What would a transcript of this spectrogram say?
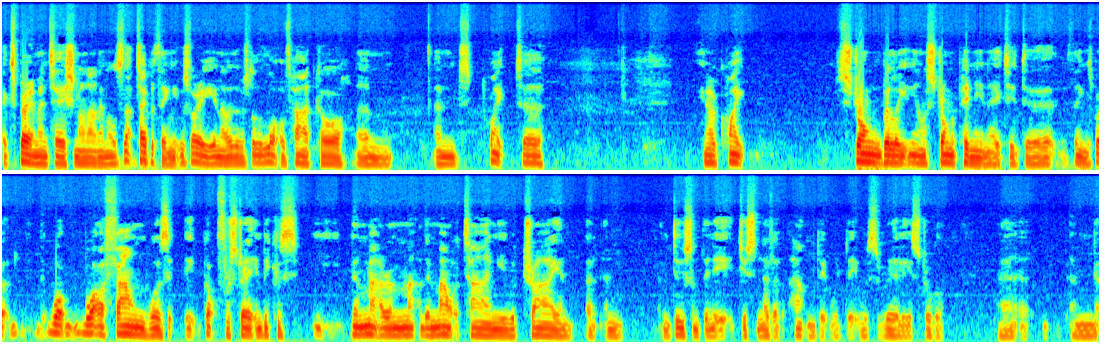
experimentation on animals, that type of thing. It was very, you know, there was a lot of hardcore um, and quite, uh, you know, quite strong belief, you know, strong opinionated uh, things. But what what I found was it got frustrating because no matter the amount of time you would try and and, and, and do something, it just never happened. It would it was really a struggle, uh, and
